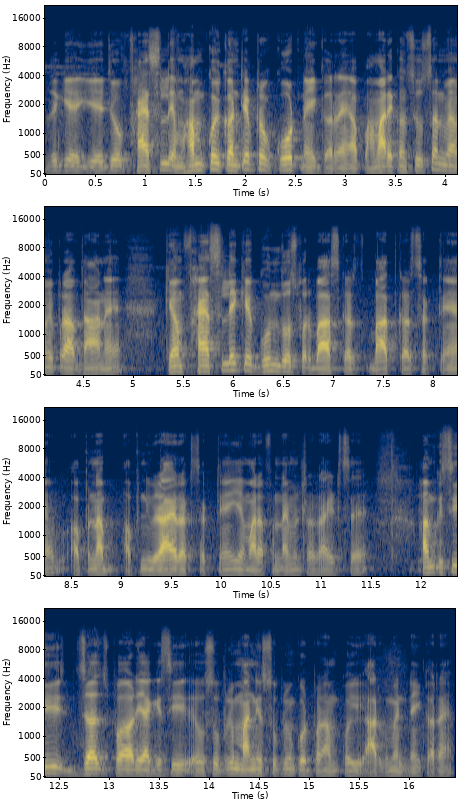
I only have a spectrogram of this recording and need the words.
तो देखिए, ये जो फैसले, हम कोई कंटेप्ट ऑफ़ कोर्ट नहीं कर रहे हैं। अब हमारे कॉन्स्टिट्यूशन में हमें प्रावधान है कि हम फैसले के गुण दोष पर बात कर बात कर सकते हैं, अपना, अपनी राय रख सकते हैं, ये हमारा फंडामेंटल राइट्स है। हम किसी जज पर या किसी सुप्रीम, माननीय सुप्रीम कोर्ट पर हम कोई आर्गूमेंट नहीं कर रहे हैं।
